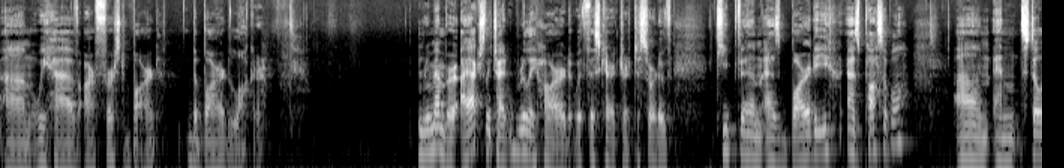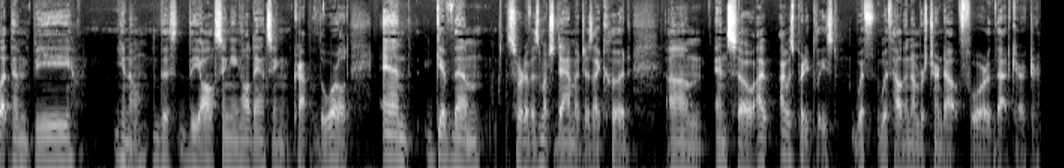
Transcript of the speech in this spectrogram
Um, we have our first Bard, the Bard Locker. Remember, I actually tried really hard with this character to sort of keep them as bardy as possible um, and still let them be you know the the all singing all dancing crap of the world and give them sort of as much damage as I could. Um, and so I, I was pretty pleased with with how the numbers turned out for that character.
